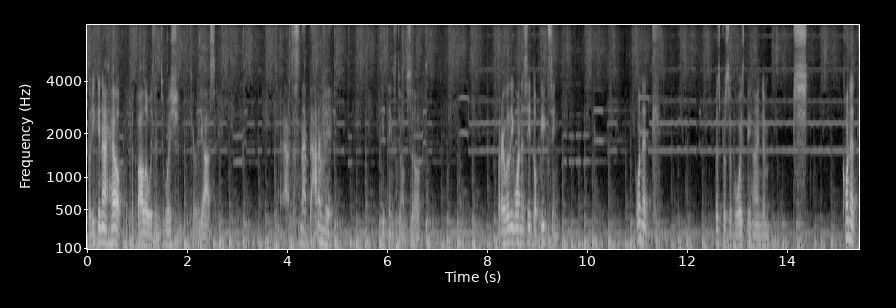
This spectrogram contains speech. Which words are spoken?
but he cannot help but to follow his intuition and curiosity. I have to snap out of it, he thinks to himself. But I really want to see Topiltzin. Conetl, whispers a voice behind him. Psst, Conetl,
